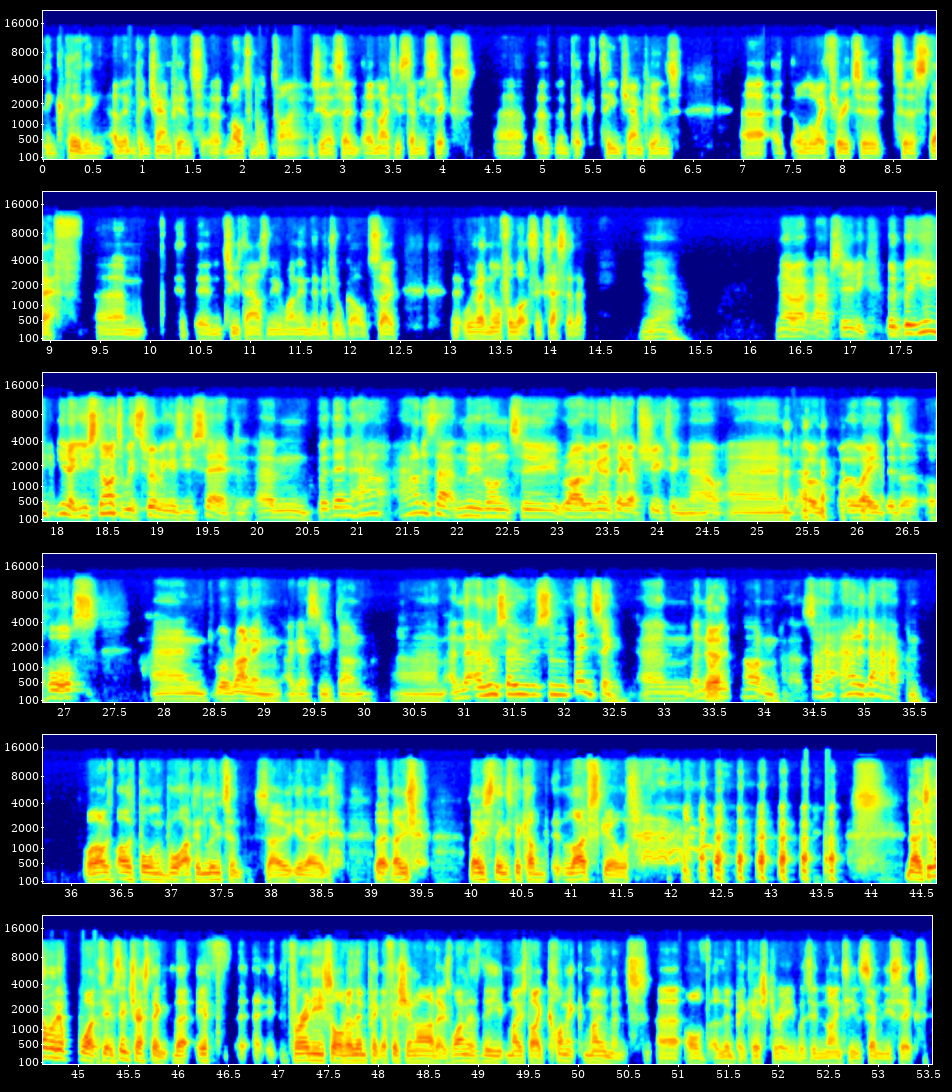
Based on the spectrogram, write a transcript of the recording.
including Olympic champions uh, multiple times. You know, so 1976 uh, uh, Olympic team champions, uh, all the way through to to Steph um, in 2000, who won individual gold. So we've had an awful lot of success at it. Yeah, no, absolutely. But but you you know you started with swimming as you said, um, but then how how does that move on to right? We're going to take up shooting now, and oh by the way, there's a, a horse, and we're well running. I guess you've done, um, and and also some fencing, um, and not yeah. in the garden. So how, how did that happen? Well, I was I was born and brought up in Luton, so you know those those things become life skills. No, do you know what it was? It was interesting that if, for any sort of Olympic aficionados, one of the most iconic moments uh, of Olympic history was in 1976,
